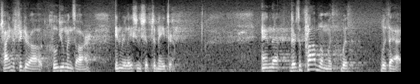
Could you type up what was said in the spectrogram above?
trying to figure out who humans are in relationship to nature. And that there's a problem with, with, with that.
